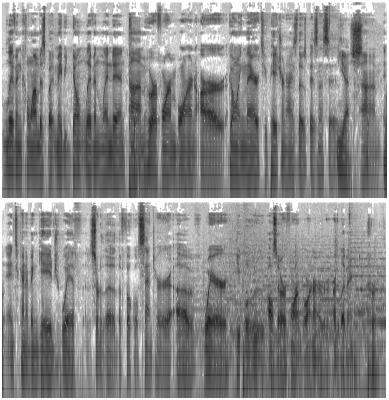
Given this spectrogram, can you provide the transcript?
live in Columbus but maybe don't live in Linden, um, who are foreign born, are going there to patronize those businesses. Yes. Um, and, and to kind of engage with sort of the, the focal center of where people who also are foreign born are, are living. Correct.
